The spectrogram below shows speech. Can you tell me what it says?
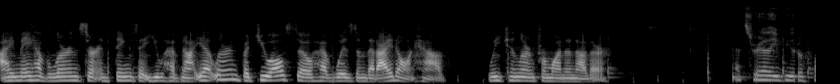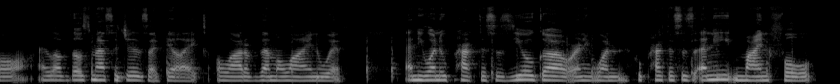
I may have learned certain things that you have not yet learned, but you also have wisdom that I don't have. We can learn from one another. That's really beautiful. I love those messages. I feel like a lot of them align with anyone who practices yoga or anyone who practices any mindful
